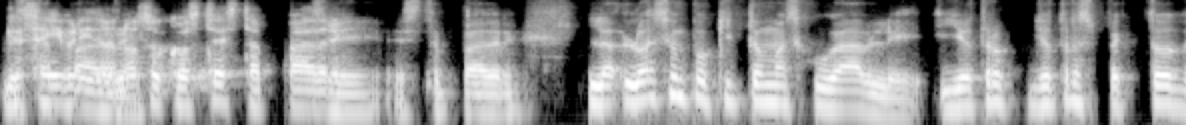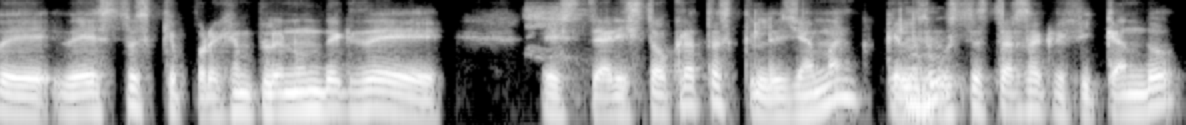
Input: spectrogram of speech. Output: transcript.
Es híbrido, ¿no? Su coste está padre. Sí, está padre. Lo, hace un poquito más jugable. Y otro, y otro aspecto de, esto es que, por ejemplo, en un deck de este, aristócratas que les llaman, que les gusta estar sacrificando,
